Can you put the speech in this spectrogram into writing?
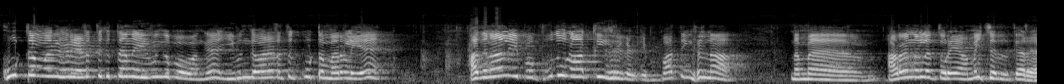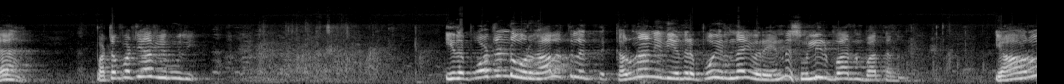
கூட்டம் வருகிற இடத்துக்கு தானே இவங்க போவாங்க? இவங்க வர இடத்துக்கு கூட்டம் வரலையே? அதனால இப்போ புது நாத்திகர்கள் இப்போ பார்த்தீங்கன்னா நம்ம அறநிலைத்துறை அமைச்சர் இருக்கார. பட்டப்பட்டியா விபூதி. இதை போட்டுண்டு ஒரு காலத்தில் கருணாநிதி எதிர போயிருந்தா இவர் என்ன சொல்லியிருப்பார்னு பார்த்தேன் யாரோ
